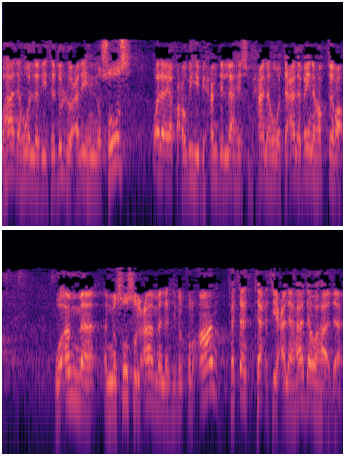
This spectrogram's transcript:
وهذا هو الذي تدل عليه النصوص ولا يقع به بحمد الله سبحانه وتعالى بينها اضطراب. وأما النصوص العامة التي في القرآن فتأتي على هذا وهذا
